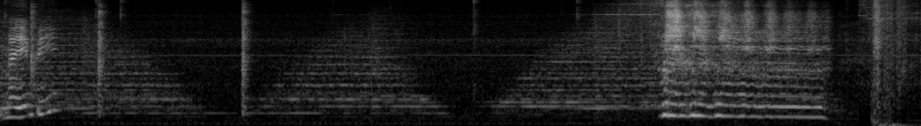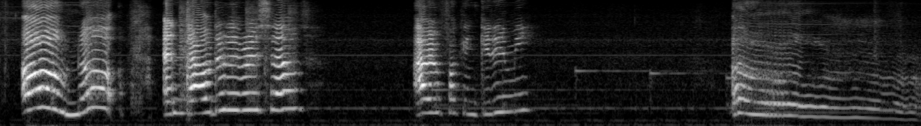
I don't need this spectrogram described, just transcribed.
Maybe? Oh no! And now the delivery sound? Are you fucking kidding me? Um, eh, oh.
